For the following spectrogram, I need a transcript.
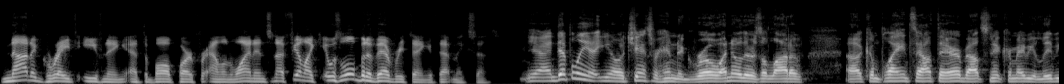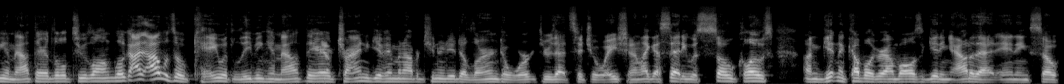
not a great evening at the ballpark for Allan Winans. And I feel like it was a little bit of everything, if that makes sense. Yeah, and definitely a, you know a chance for him to grow. I know there's a lot of uh, complaints out there about Snitker maybe leaving him out there a little too long. Look, I, I, was okay with leaving him out there, trying to give him an opportunity to learn to work through that situation. And like I said, he was so close on getting a couple of ground balls and getting out of that inning. So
